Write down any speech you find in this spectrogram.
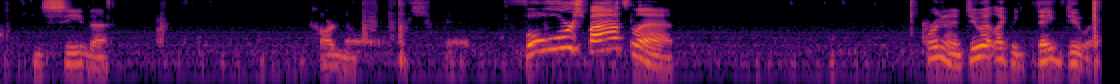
You can see the Cardinals. Four spots left. We're gonna do it like we they do it.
